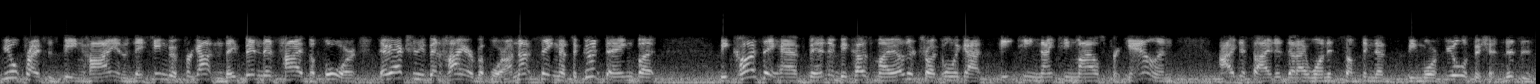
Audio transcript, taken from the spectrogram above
fuel prices being high, and they seem to have forgotten they've been this high before. They've actually been higher before. I'm not saying that's a good thing, but because they have been, and because my other truck only got 18, 19 miles per gallon, I decided that I wanted something to be more fuel efficient. This has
